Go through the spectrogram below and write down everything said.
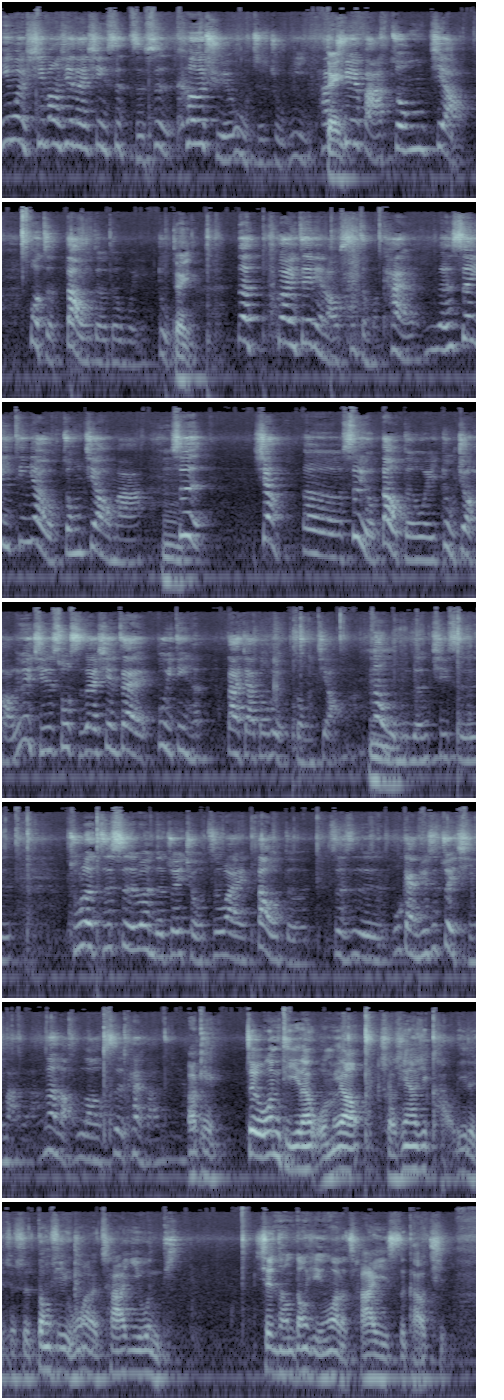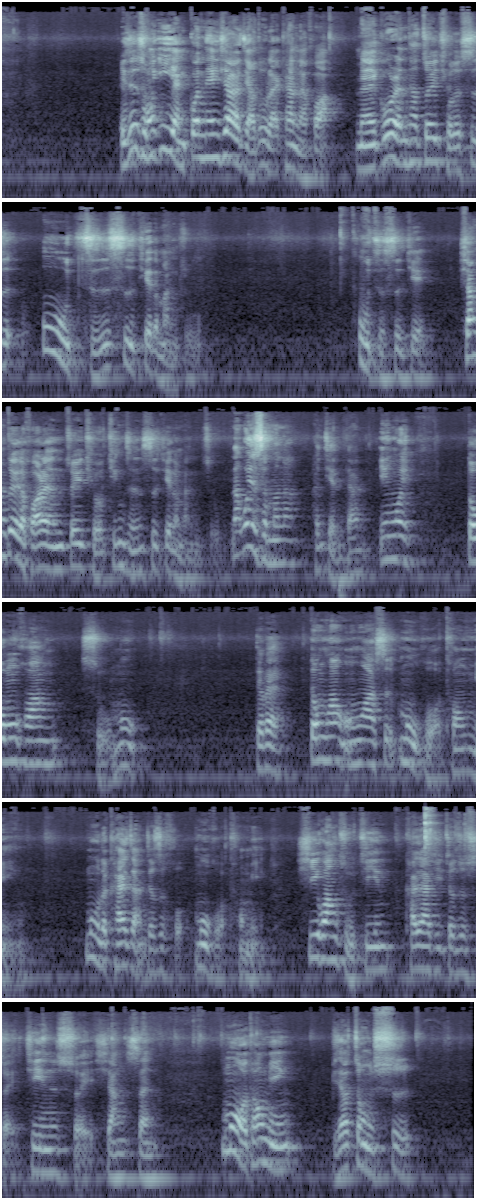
因为西方现代性是只是科学物质主义，它缺乏宗教或者道德的维度。对。那关于这一点，老师怎么看？人生一定要有宗教吗？嗯、是。像呃，是有道德维度就好，因为其实说实在，现在不一定很大家都会有宗教嘛。嗯、那我们人其实除了知识论的追求之外，道德这是我感觉是最起码的。那老老师的看法怎么样？OK，这个问题呢，我们要首先要去考虑的就是东西文化的差异问题。先从东西文化的差异思考起，也是从一眼观天下的角度来看的话，美国人他追求的是物质世界的满足。物质世界相对的，华人追求精神世界的满足。那为什么呢？很简单，因为东方属木，对不对？东方文化是木火通明，木的开展就是火，木火通明。西方属金，开下去就是水，金水相生。木火通明比较重视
